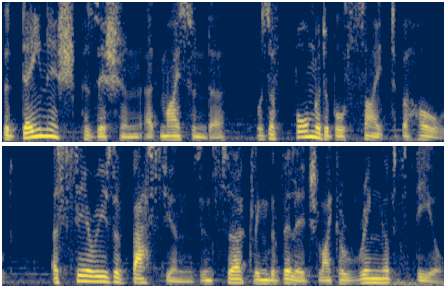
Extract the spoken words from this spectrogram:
the Danish position at Mysunde was a formidable sight to behold, a series of bastions encircling the village like a ring of steel.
